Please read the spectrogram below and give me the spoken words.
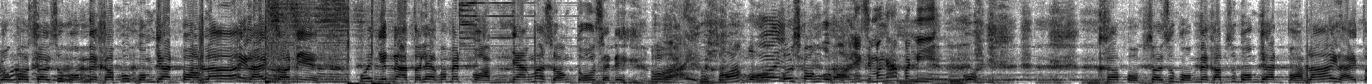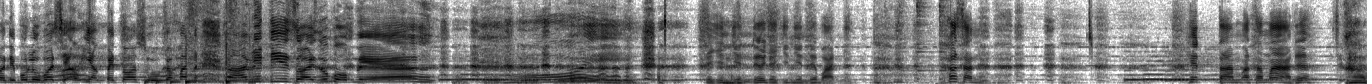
หลวงพ่อซอยสุผมเนี่ยครับพวกผมยานปอบหลายหลายตอนนี้ว่าเห็นหน้าตัวแรกว่าแม่นปอบยางมาสองตัวเสด็จโอ้ยสองโอ้ยสองโอ้ปอบยยังสิมางามปันนี้โอ้ยครับผมซอยสุผมเนี่ยครับสุผมยานปอบหลายหลายตอนนี้บ่รู้ว่าสิเอาอหย่างไปต่อสู้กับมันหาวิธีซอยสุผมเนี่ยโอ้ยใจเย็นๆเด้อใจเย็นๆเด้อบาดนี้ข้าสัน เฮ็ดตามอาตมาเด้อครับ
